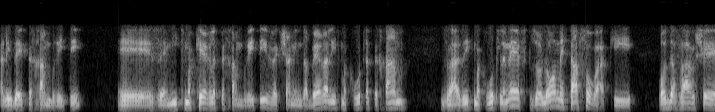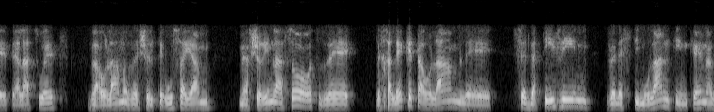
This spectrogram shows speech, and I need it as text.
על ידי פחם בריטי, זה אה, מתמכר לפחם בריטי, וכשאני מדבר על התמכרות לפחם ואז התמכרות לנפט, זו לא מטאפורה, כי עוד דבר שתעלת סואץ והעולם הזה של תיעוש הים מאפשרים לעשות, זה לחלק את העולם ל... לסדטיביים ולסטימולנטים, כן, אז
